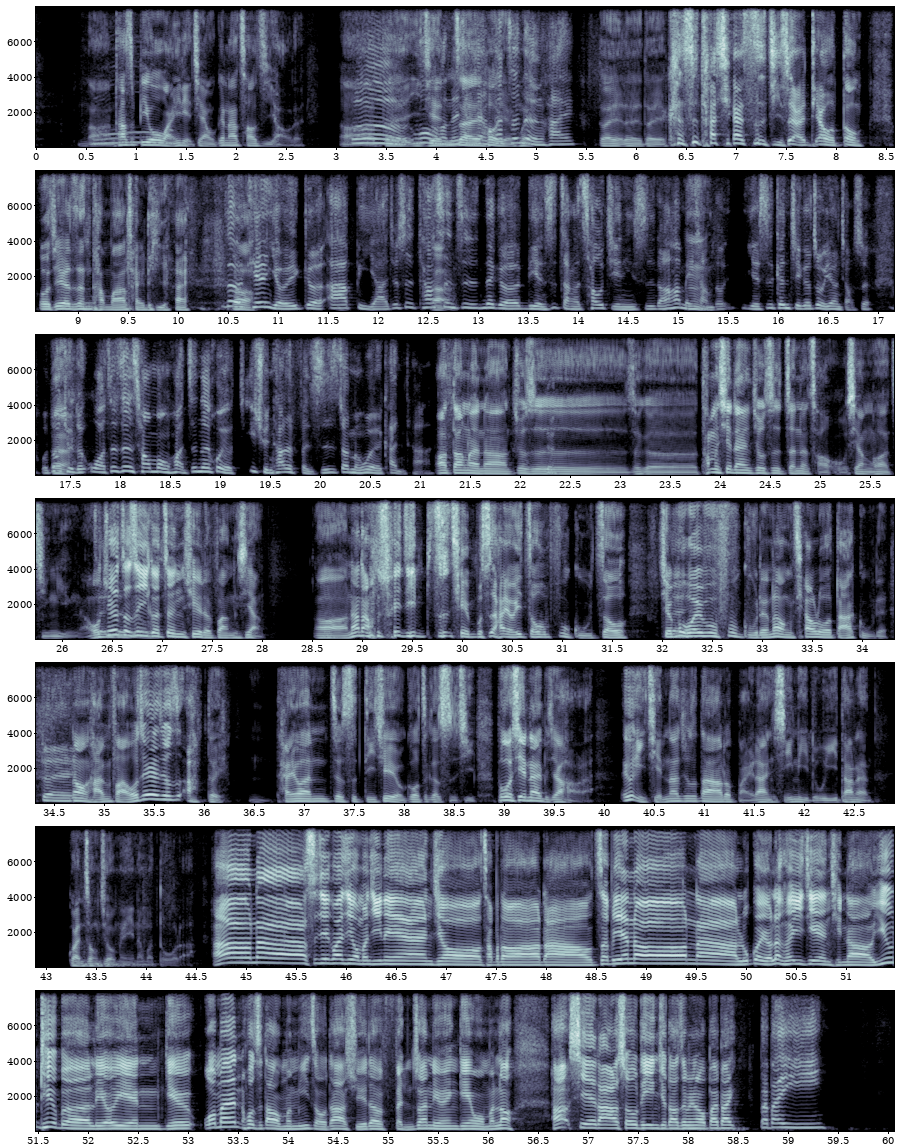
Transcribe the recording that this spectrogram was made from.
啊，他是比我晚一点进来，我跟他超级好的。啊，对，以前在后援会，对对对，可是他现在十几岁还跳动，我觉得真他妈太厉害。乐天有一个阿比啊，就是他甚至那个脸是长得超杰尼斯，然后他每场都也是跟杰哥做一样角色，我都觉得哇，这真的超梦幻，真的会有一群他的粉丝专门为了看他啊。当然呢，就是这个他们现在就是真的朝偶像化经营了，我觉得这是一个正确的方向啊。那他们最近之前不是还有一周复古周？全部恢复复古的那种敲锣打鼓的，对那种喊法，我觉得就是啊，对，嗯，台湾就是的确有过这个时期，不过现在比较好了，因为以前呢就是大家都摆烂，行礼如仪，当然观众就没那么多了。好，那时间关系，我们今天就差不多到这边喽。那如果有任何意见，请到 YouTube 留言给我们，或者到我们米走大学的粉砖留言给我们喽。好，谢谢大家收听，就到这边喽，拜拜，拜拜。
